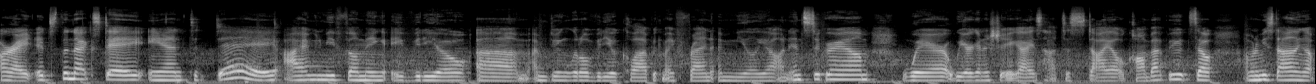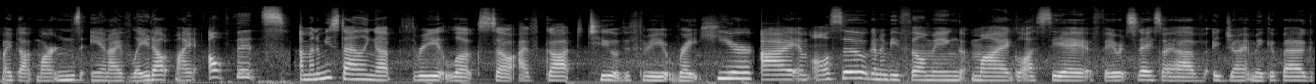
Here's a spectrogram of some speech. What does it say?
All right, it's the next day and today I'm gonna be filming a video. Um, I'm doing a little video collab with my friend Amelia on Instagram where we are gonna show you guys how to style combat boots. So I'm gonna be styling up my Doc Martens and I've laid out my outfits. I'm gonna be styling up three looks. So I've got two of the three right here. I am also gonna be filming my Glossier favorites today. So I have a giant makeup bag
